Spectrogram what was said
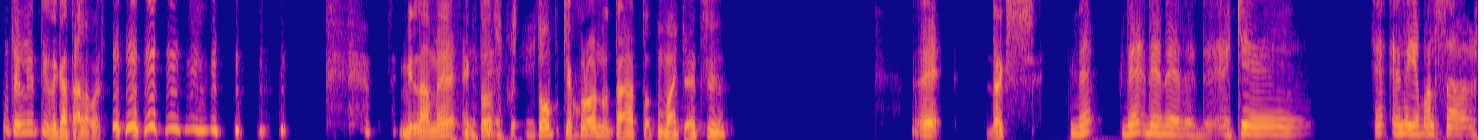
Ούτε λέει, τι δεν κατάλαβα. Μιλάμε εκτός stop και χρόνου τα, τα τουμάκια, έτσι. Ε, εντάξει. Ναι, ναι, ναι, ναι, ναι, ναι. Και ε, έλεγε μάλιστα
